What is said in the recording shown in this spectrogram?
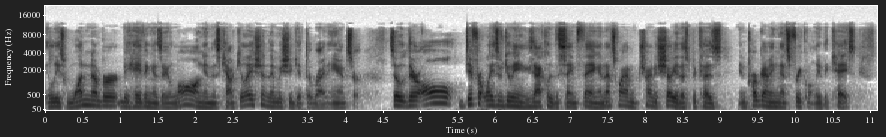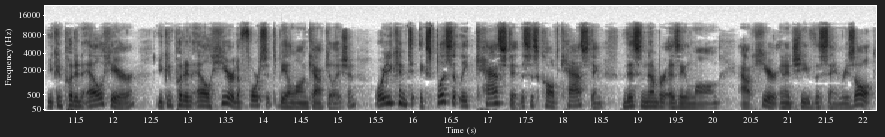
at least one number behaving as a long in this calculation, then we should get the right answer. So they're all different ways of doing exactly the same thing, and that's why I'm trying to show you this because in programming that's frequently the case. You can put an L here, you can put an L here to force it to be a long calculation, or you can explicitly cast it. This is called casting this number as a long out here and achieve the same result.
